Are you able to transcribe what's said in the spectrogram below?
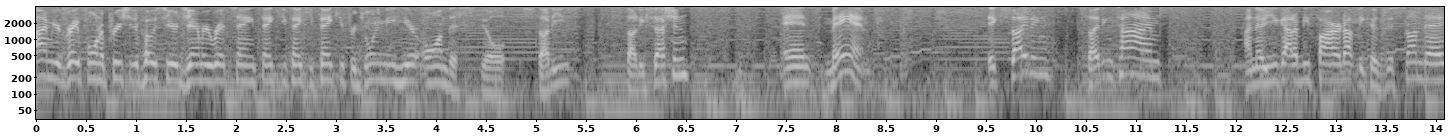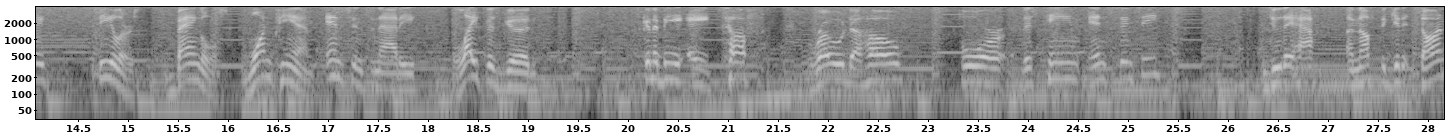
I'm your grateful and appreciative host here, Jeremy Hritz, saying thank you, thank you, thank you for joining me here on this Steel Study's study session. And man, exciting, exciting times. I know you got to be fired up because this Sunday, Steelers, Bengals, 1 p.m. in Cincinnati. Life is good. It's going to be a tough road to hoe for this team in Cincy. Do they have enough to get it done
